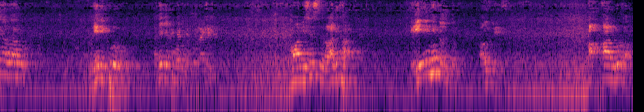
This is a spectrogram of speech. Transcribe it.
సార్ గారు నేను ఇప్పుడు అదే చెప్పినట్టు. మా మిసెస్ రాధిక ఏమీ చదువుకోలేదు. అవుతుంది వాళ్ళు కూడా రావు.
